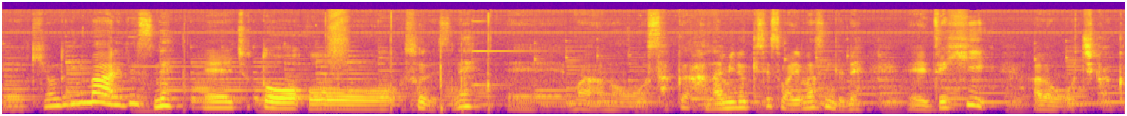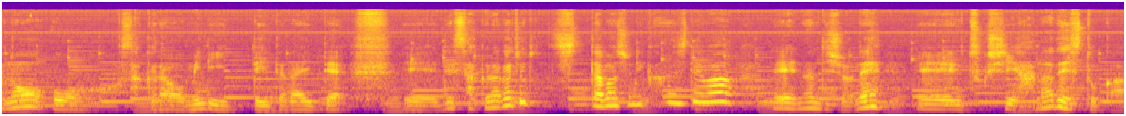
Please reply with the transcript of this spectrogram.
え基本的にまああれですね、えちょっとそうですね、あ、あの桜花見の季節もありますんでね、えー、ぜひあのお近くの桜を見に行っていただいて、えー、で桜がちょっと散った場所に関しては、えー、何でしょうね、えー、美しい花ですとか、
